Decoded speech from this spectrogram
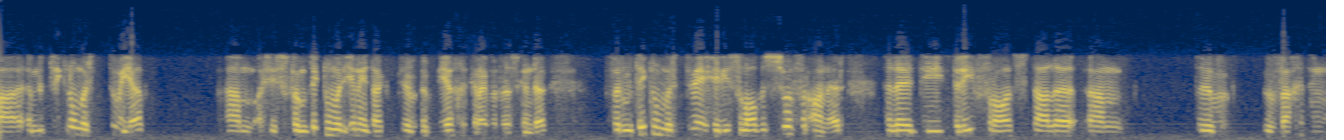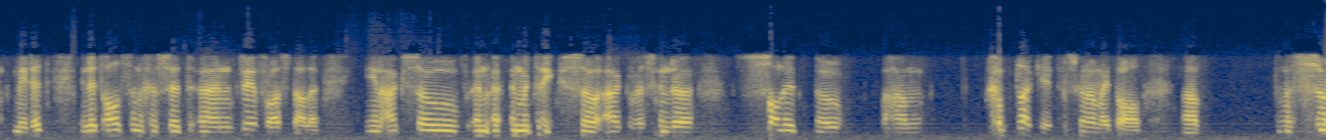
Uh in matriek nommer 2 Ehm um, as jy vir matriek nommer 1 het ek 'n B gekry vir wiskunde. Vir matriek nommer 2 het die syllabus so verander. Hulle die drie vraestelle ehm um, weggedoen met dit en dit als ingesit in twee vraestelle. En ek sou in in matriek sou ek wiskunde solid nou ehm um, gepluk het vir skoon my taal. Uh so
